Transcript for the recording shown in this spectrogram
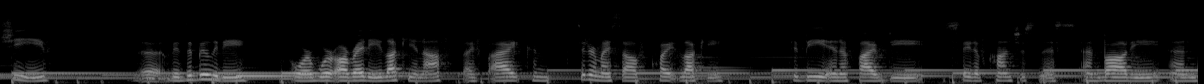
achieve the visibility, or we're already lucky enough, I, I consider myself quite lucky to be in a 5D state of consciousness and body, and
